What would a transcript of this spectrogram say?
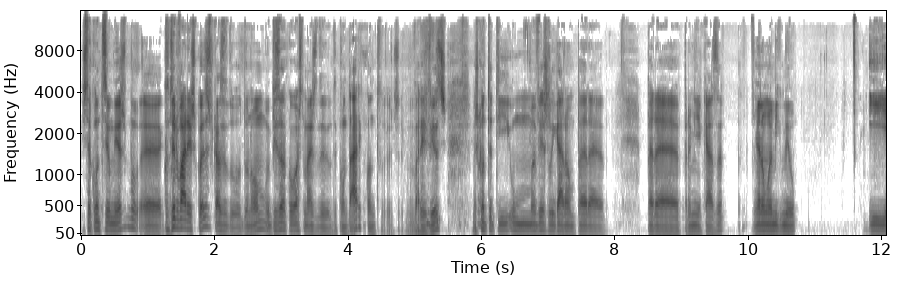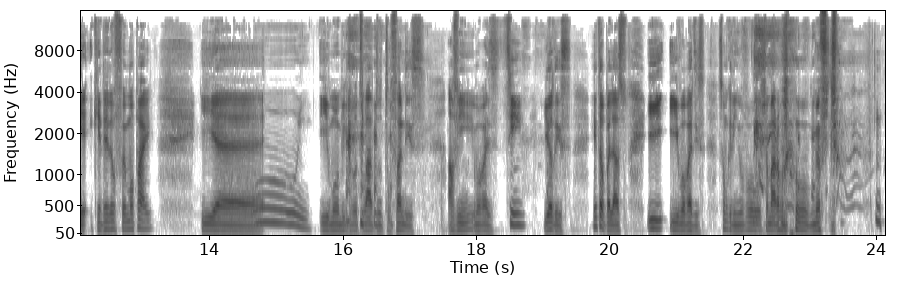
isto aconteceu mesmo. eh, aconteceram várias coisas por causa do, do nome. O episódio que eu gosto mais de, de contar, conto várias vezes, mas conto a ti. Uma vez ligaram para, para, para a minha casa, era um amigo meu, e quem entendeu foi o meu pai. E, Ui. e o meu amigo do outro lado do telefone disse: Alvin, e o meu pai disse: Sim. E ele disse: Então, palhaço. E, e o meu pai disse: Só um bocadinho, eu vou chamar o, o meu filho.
